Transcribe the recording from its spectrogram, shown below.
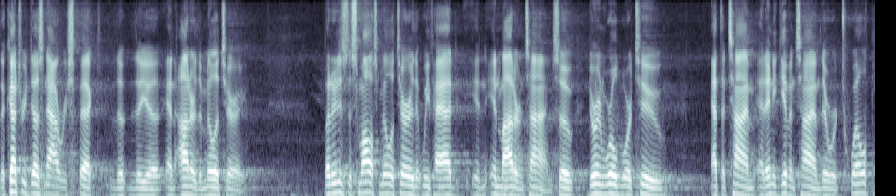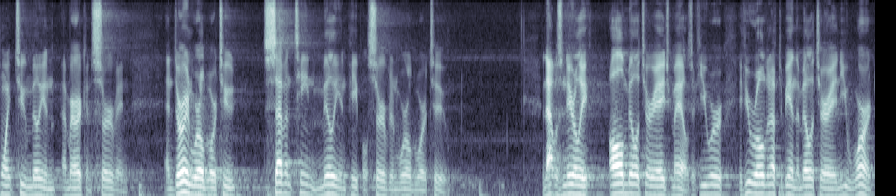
the country does now respect the, the, uh, and honor the military. But it is the smallest military that we've had in, in modern times. So during World War II, at the time, at any given time, there were 12.2 million Americans serving. And during World War II, 17 million people served in World War II. And that was nearly all military age males. If you, were, if you were old enough to be in the military and you weren't,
